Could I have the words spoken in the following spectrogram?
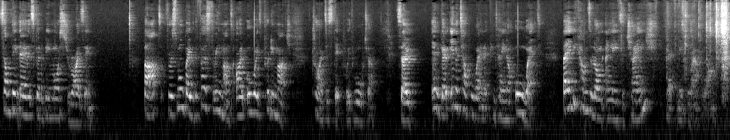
something there that's going to be moisturising. But for a small baby, the first three months, I always pretty much try to stick with water. So there we go, in a Tupperware in a container, all wet. Baby comes along and needs a change. Let me grab one.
